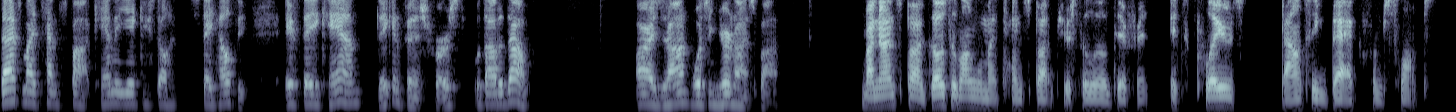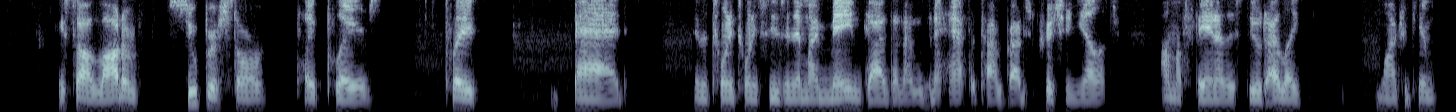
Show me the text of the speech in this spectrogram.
that's my tenth spot. Can the Yankees still stay healthy? If they can, they can finish first without a doubt. All right, Zidane, what's in your ninth spot? My nine spot goes along with my 10 spot, just a little different. It's players bouncing back from slumps. We saw a lot of superstar type players play bad in the 2020 season. And my main guy that I'm going to have to talk about is Christian Yelich. I'm a fan of this dude. I like watching him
